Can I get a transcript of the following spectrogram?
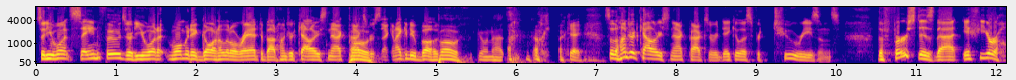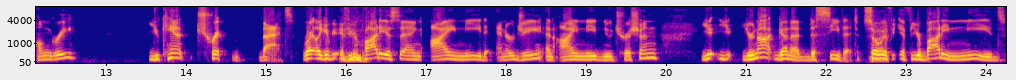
So do you want sane foods or do you want, to, want me to go on a little rant about 100 calorie snack packs Both. for a second? I can do both. Both go nuts. Okay. okay. So the 100 calorie snack packs are ridiculous for two reasons. The first is that if you're hungry, you can't trick that, right? Like if, if your body is saying, I need energy and I need nutrition, you, you, you're not going to deceive it. So if, if your body needs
